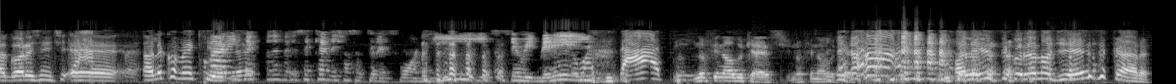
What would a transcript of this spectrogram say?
Agora, gente, é, olha como é que Marinho, é. você, você quer deixar seu telefone aí, seu e-mail? WhatsApp. No final do cast, no final do cast. Olha isso, segurando a audiência, cara.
